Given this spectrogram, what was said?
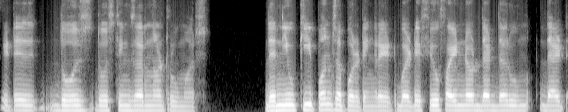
it is those those things are not rumors then you keep on supporting, right? But if you find out that the room that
